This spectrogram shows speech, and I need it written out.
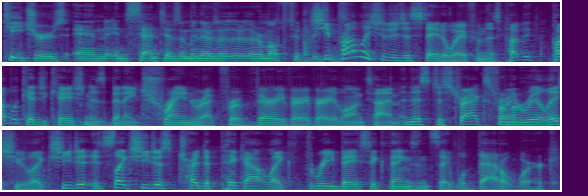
teachers and incentives. I mean, there's a, there are a multitude of She probably should have just stayed away from this. Public public education has been a train wreck for a very, very, very long time, and this distracts from a real issue. Like she, it's like she just tried to pick out like three basic things and say, "Well, that'll work."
